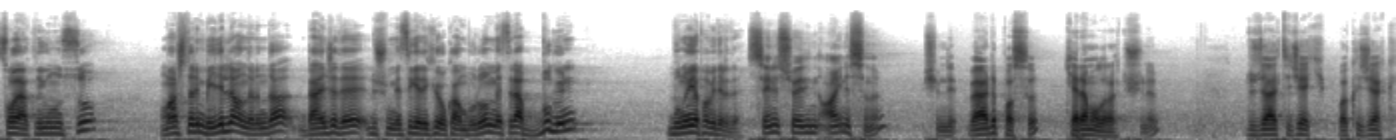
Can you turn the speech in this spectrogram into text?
sol ayaklı Yunus'u maçların belirli anlarında bence de düşünmesi gerekiyor Okan Buruk'un. Mesela bugün bunu yapabilirdi. Senin söylediğin aynısını şimdi verdi pası Kerem olarak düşünelim. Düzeltecek, bakacak,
